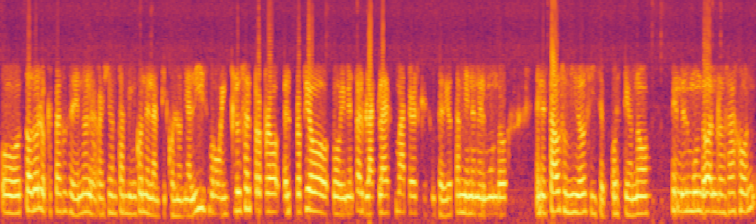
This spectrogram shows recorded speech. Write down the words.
o todo lo que está sucediendo en la región también con el anticolonialismo o incluso el propio el propio movimiento del Black Lives Matter que sucedió también en el mundo en Estados Unidos y se cuestionó en el mundo anglosajón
